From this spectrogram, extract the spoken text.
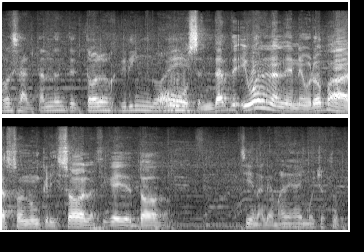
resaltando entre todos los gringos ahí. Oh, sentarte. Igual en, en Europa son un crisol, así que hay de todo. Sí, en Alemania hay muchos turcos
